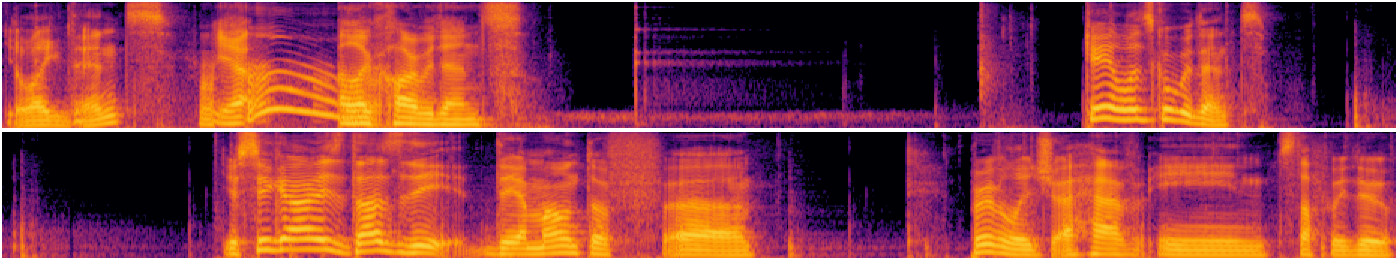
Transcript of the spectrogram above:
You like dents? Yeah, I like Harvey dents. Okay, let's go with dents. You see, guys, that's the the amount of uh, privilege I have in stuff we do.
